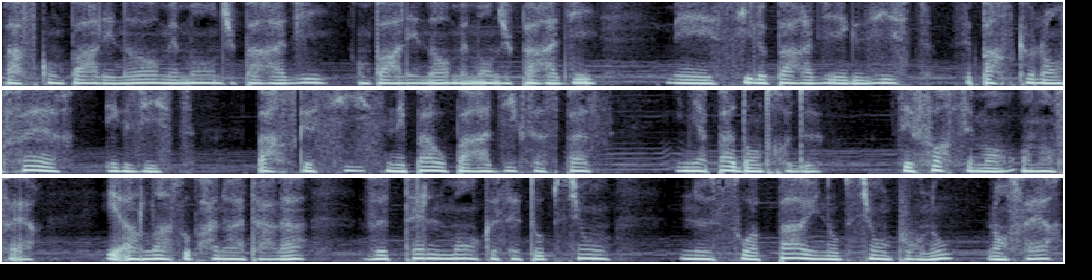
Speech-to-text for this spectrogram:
parce qu'on parle énormément du paradis, on parle énormément du paradis, mais si le paradis existe, c'est parce que l'enfer existe, parce que si ce n'est pas au paradis que ça se passe, il n'y a pas d'entre-deux, c'est forcément en enfer. Et Allah subhanahu wa ta'ala veut tellement que cette option ne soit pas une option pour nous, l'enfer,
